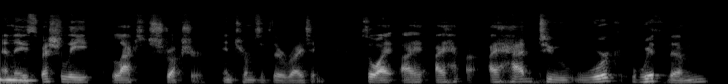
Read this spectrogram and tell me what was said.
and they Mhm. especially lacked structure in terms of their writing. So I, I, I, I had to work with them.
